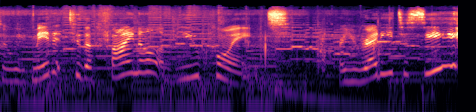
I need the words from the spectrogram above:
So we've made it to the final viewpoint. Are you ready to see?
